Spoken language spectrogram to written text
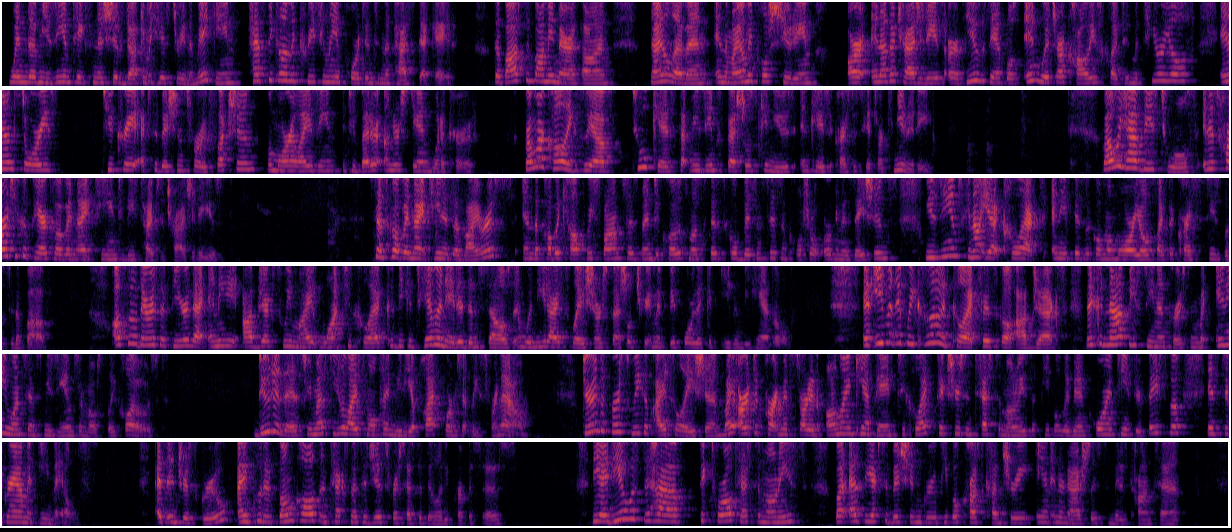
when the museum takes initiative to document history in the making, has become increasingly important in the past decade. The Boston bombing marathon, 9-11, and the Miami Pulse shooting are, and other tragedies are a few examples in which our colleagues collected materials and stories to create exhibitions for reflection, memorializing, and to better understand what occurred. From our colleagues, we have toolkits that museum professionals can use in case a crisis hits our community. While we have these tools, it is hard to compare COVID-19 to these types of tragedies. Since COVID-19 is a virus and the public health response has been to close most physical businesses and cultural organizations, museums cannot yet collect any physical memorials like the crises listed above. Also, there is a fear that any objects we might want to collect could be contaminated themselves and would need isolation or special treatment before they could even be handled. And even if we could collect physical objects, they could not be seen in person by anyone since museums are mostly closed. Due to this, we must utilize multimedia platforms at least for now. During the first week of isolation, my art department started an online campaign to collect pictures and testimonies of people living in quarantine through Facebook, Instagram, and emails. As interest grew, I included phone calls and text messages for accessibility purposes. The idea was to have pictorial testimonies, but as the exhibition grew, people cross country and internationally submitted content.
